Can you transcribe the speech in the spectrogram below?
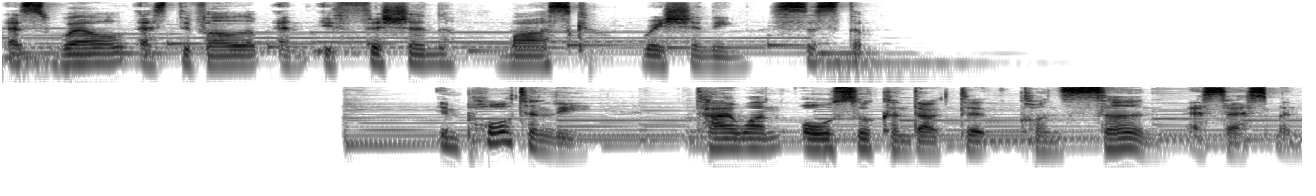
as well as develop an efficient mask rationing system. Importantly, Taiwan also conducted concern assessment.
